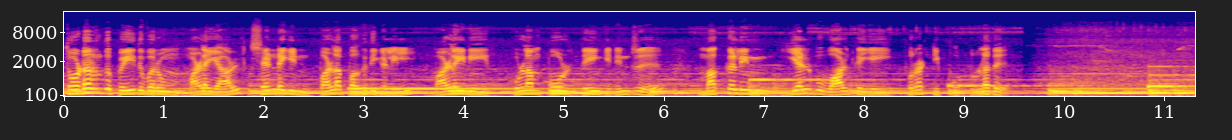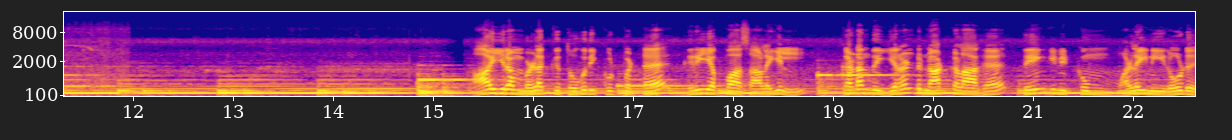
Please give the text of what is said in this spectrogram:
தொடர்ந்து பெய்து வரும் மழையால் சென்னையின் பல பகுதிகளில் மழைநீர் குளம் போல் தேங்கி நின்று மக்களின் இயல்பு வாழ்க்கையை புரட்டி போட்டுள்ளது. ஆயிரம் விளக்கு தொகுதிக்குட்பட்ட கிரியப்பா சாலையில் கடந்த இரண்டு நாட்களாக தேங்கி நிற்கும் மழை நீரோடு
